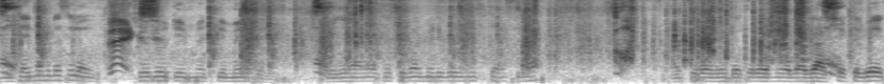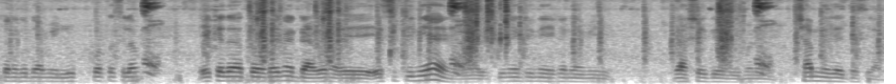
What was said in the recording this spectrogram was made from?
যে চার নাম্বারটা ছিল Thanks. টিমমেটকে মেরে ফেলে। এখানে আমি একটা সুপার মেডিকেল নিতে আসছিলাম। সুপার মেডিকেল করে আমি আবার রাশিয়া খেলবে এখানে কিন্তু আমি লুট করতেছিলাম। এখানে তো হয় না ড্রাগন এসিটি নিয়ে আর টিনে টিনে এখানে আমি রাশিয়া দিয়ে মানে সামনে যাইতেছিলাম।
